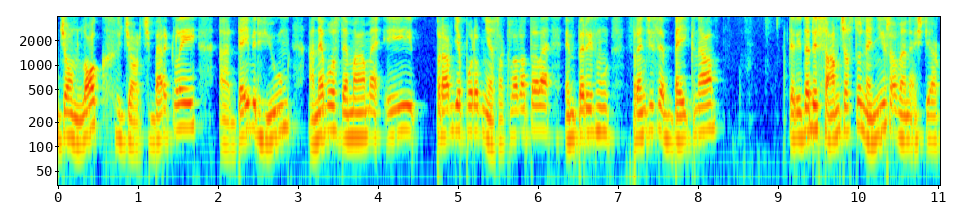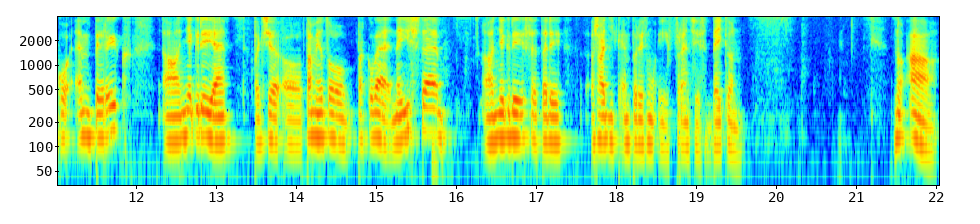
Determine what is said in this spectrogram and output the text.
John Locke, George Berkeley, David Hume a nebo zde máme i pravděpodobně zakladatele empirismu Francise Bacona, který tedy sám často není řazen ještě jako empirik, a někdy je, takže tam je to takové nejisté, a někdy se tedy řadí k empirismu i Francis Bacon. No a,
